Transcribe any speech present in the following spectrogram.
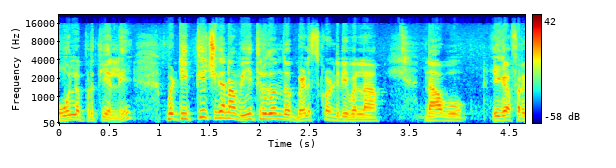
ಮೂಲ ಪ್ರತಿಯಲ್ಲಿ ಬಟ್ ಇತ್ತೀಚೆಗೆ ನಾವು ಈ ಥರದೊಂದು ಬೆಳೆಸ್ಕೊಂಡಿದ್ದೀವಲ್ಲ ನಾವು ಈಗ ಫಾರ್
